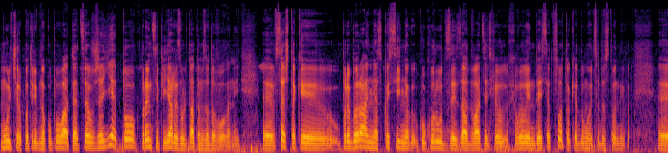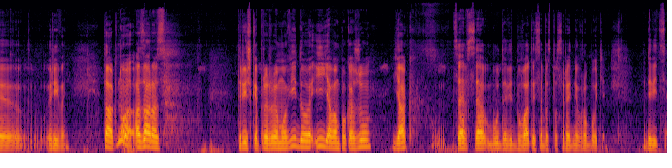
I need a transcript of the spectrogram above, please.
мульчер потрібно купувати, а це вже є, то в принципі я результатом задоволений. Е, Все ж таки прибирання з косіння кукурудзи за 20 хвилин 10 соток, я думаю, це достойний е, рівень. Так, ну а зараз трішки прервемо відео і я вам покажу, як це все буде відбуватися безпосередньо в роботі. Дивіться.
